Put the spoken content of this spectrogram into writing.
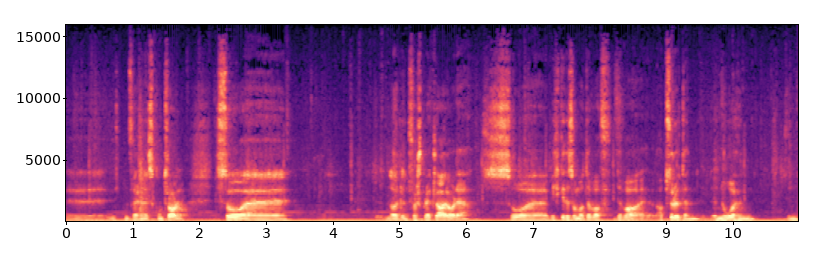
utenfor hennes kontroll. Så eh, når hun først ble klar over det, så eh, virket det som at det var, det var absolutt en, noe hun, hun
